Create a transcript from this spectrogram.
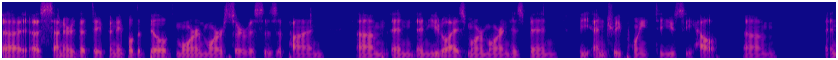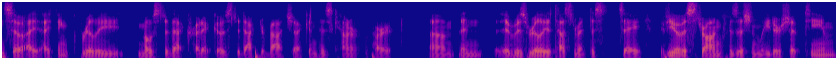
a, a, center that they've been able to build more and more services upon um, and, and utilize more and more and has been the entry point to UC Health. Um, and so I, I, think really most of that credit goes to Dr. Bacak and his counterpart. Um, and it was really a testament to say if you have a strong physician leadership team,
